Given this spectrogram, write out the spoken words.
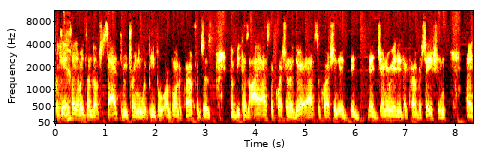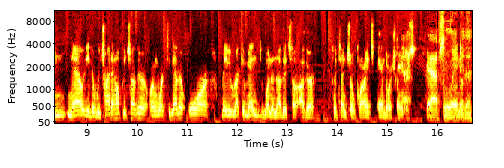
I can't yeah. tell you how many times I've sat through training with people or going to conferences, and because I asked the question or they asked the question, it, it, it generated a conversation. And now either we try to help each other and work together, or maybe recommend one another to other potential clients and or trainers. Yeah, absolutely. And, I do that.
